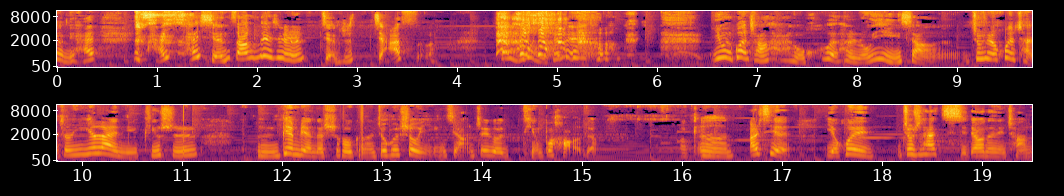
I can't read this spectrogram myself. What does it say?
了，你还还还嫌脏，那些人简直假死了。但如果你真的要，因为灌肠很会很容易影响，就是会产生依赖，你平时嗯便便的时候可能就会受影响，这个挺不好的。OK，嗯，而且也会就是它洗掉的你肠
